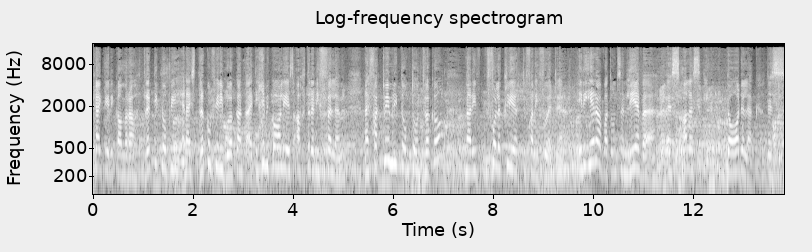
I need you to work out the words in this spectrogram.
kyk deur die kamera, druk die knoppie en hy druk hom vir die bokant uit. Die chemikalie is agter in die film. Hy vat 2 minute om te ontwikkel na die volle kleur toe van die foto. En die era wat ons in lewe is alles dadelik. Dis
